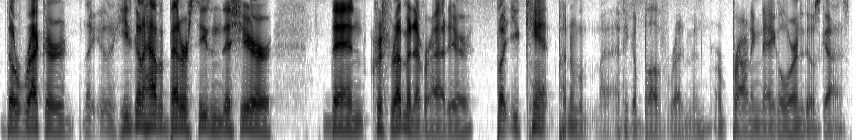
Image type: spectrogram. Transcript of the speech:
the record like he's going to have a better season this year than Chris Redman ever had here. But you can't put him, I think, above Redman or Browning Nagle or any of those guys.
